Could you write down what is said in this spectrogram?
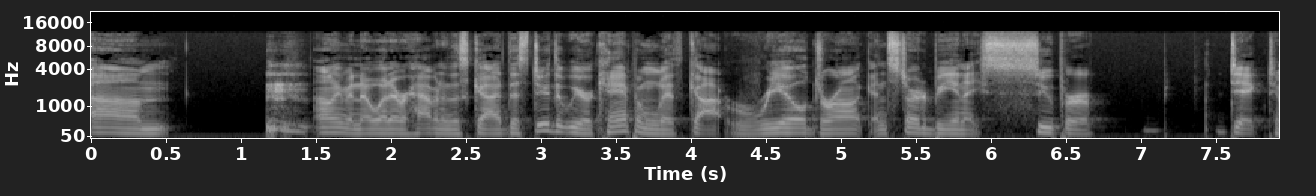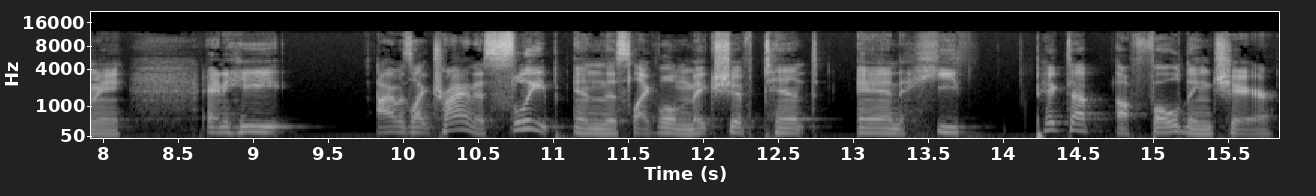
um, I don't even know whatever happened to this guy. This dude that we were camping with got real drunk and started being a super dick to me. And he, I was like trying to sleep in this like little makeshift tent, and he picked up a folding chair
